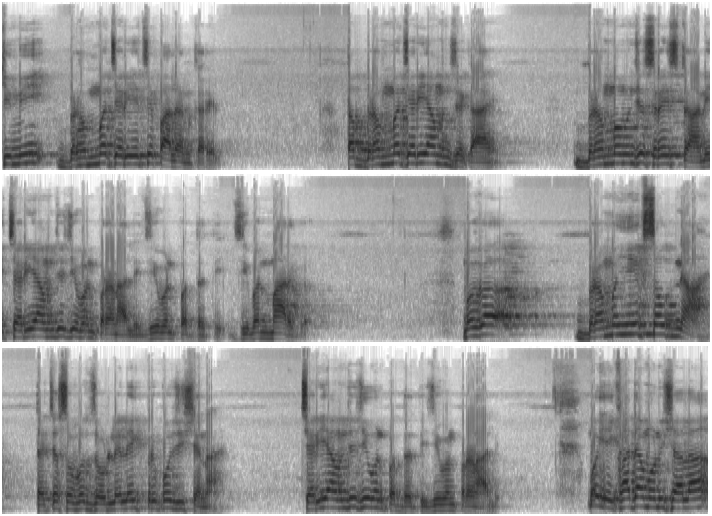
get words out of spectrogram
की मी ब्रह्मचर्याचे पालन करेल. तर ब्रह्मचर्या म्हणजे काय? ब्रह्म म्हणजे श्रेष्ठ आणि चर्या म्हणजे जीवन प्रणाली जीवन पद्धती जीवन मार्ग. मग ब्रह्म ही एक संज्ञा आहे. त्याच्यासोबत जोडलेलं एक प्रिपोजिशन आहे. चर्या म्हणजे जीवन पद्धती जीवन प्रणाली. मग एखाद्या मनुष्याला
